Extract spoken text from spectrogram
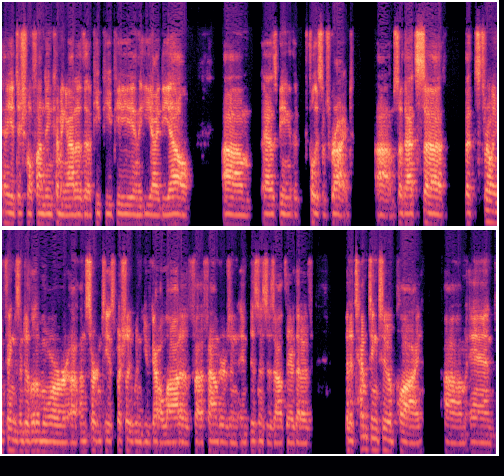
any additional funding coming out of the PPP and the EIDL um, as being the, fully subscribed. Um, so that's uh, that's throwing things into a little more uh, uncertainty, especially when you've got a lot of uh, founders and, and businesses out there that have been attempting to apply um, and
